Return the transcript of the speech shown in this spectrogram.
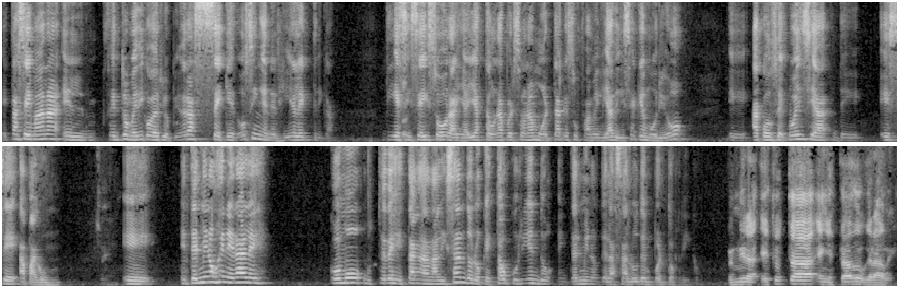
Esta semana el Centro Médico de Río Piedras se quedó sin energía eléctrica. 16 horas y hay hasta una persona muerta que su familia dice que murió eh, a consecuencia de ese apagón. Eh, en términos generales, ¿cómo ustedes están analizando lo que está ocurriendo en términos de la salud en Puerto Rico? Pues mira, esto está en estado grave.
